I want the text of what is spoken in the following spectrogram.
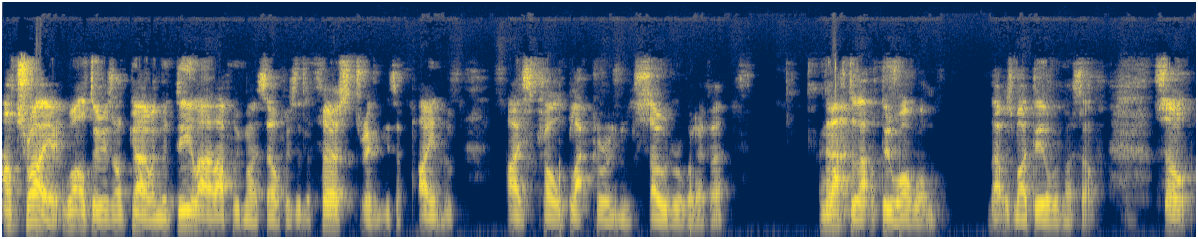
I'll try it. What I'll do is I'll go, and the deal I'll have with myself is that the first drink is a pint of ice cold blackcurrant soda or whatever. And then after that, I'll do what I want. That was my deal with myself. So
